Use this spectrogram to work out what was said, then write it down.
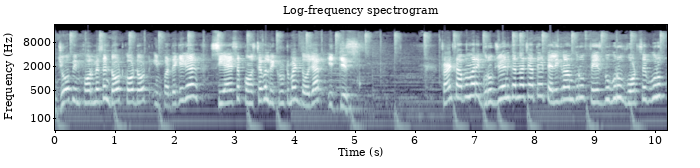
Job information dot co dot in पर देखिएगा C I S F constable recruitment 2021 friends आप हमारे ग्रुप ज्वाइन करना चाहते हो Telegram group Facebook group WhatsApp group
